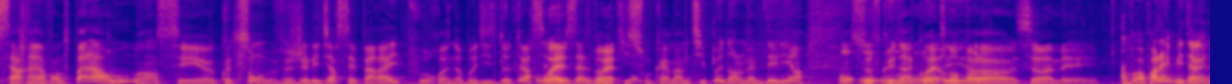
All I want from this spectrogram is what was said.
Ça réinvente pas la roue. Hein. C'est euh, que de son, j'allais dire c'est pareil pour euh, Nobody's Daughter. C'est Ouais, deux albums ouais. qui sont quand même un petit peu dans le même délire. On- Sauf on- que d'un côté, on en parlera, euh, ouais, c'est vrai, mais On va en parler, mais d'un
